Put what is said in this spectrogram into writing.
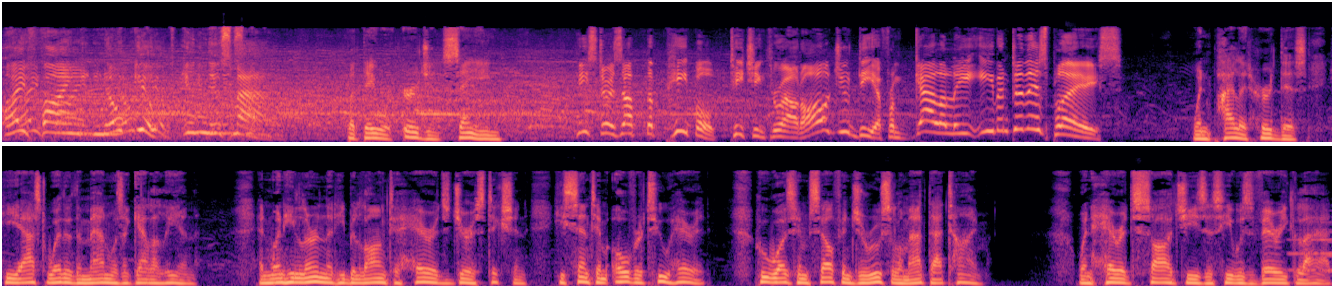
I find no guilt in this man. But they were urgent, saying, He stirs up the people, teaching throughout all Judea from Galilee even to this place. When Pilate heard this, he asked whether the man was a Galilean. And when he learned that he belonged to Herod's jurisdiction, he sent him over to Herod, who was himself in Jerusalem at that time. When Herod saw Jesus, he was very glad,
